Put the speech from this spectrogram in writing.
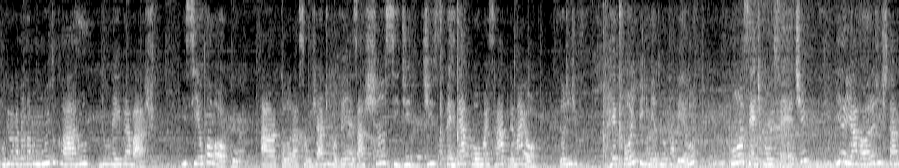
porque meu cabelo estava muito claro do meio para baixo. E se eu coloco a coloração já de uma vez, a chance de, de perder a cor mais rápido é maior. Então a gente repõe pigmento no cabelo com a 7.7 e aí agora a gente está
